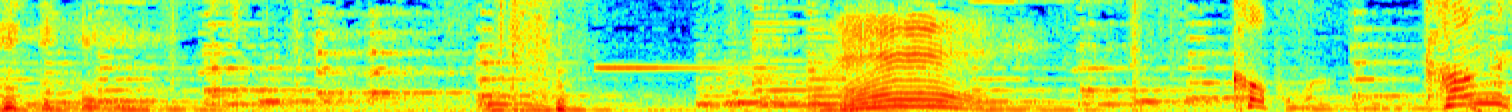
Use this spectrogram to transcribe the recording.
嘿嘿嘿，哎，靠谱吗？当然，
